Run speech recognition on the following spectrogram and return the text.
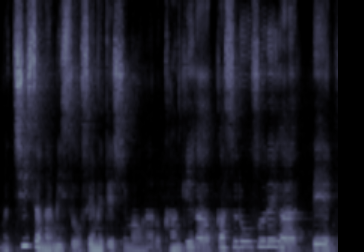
まあ小さなミスを責めてしまうなど、関係が悪化する恐れがあって、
